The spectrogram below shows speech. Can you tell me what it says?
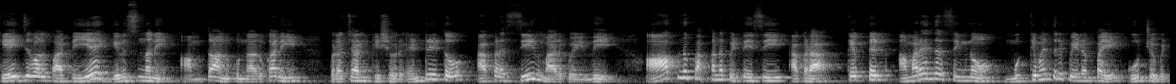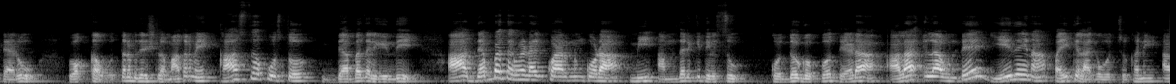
కేజ్రీవాల్ పార్టీయే గెలుస్తుందని అంతా అనుకున్నారు. కానీ ప్రశాంత్ కిషోర్ ఎంట్రీతో అక్కడ సీన్ మారిపోయింది. ఆప్ను పక్కన పెట్టేసి అక్కడ కెప్టెన్ అమరేందర్ సింగ్ను ముఖ్యమంత్రి పీఠంపై కూర్చోబెట్టారు. ఒక్క ఉత్తరప్రదేశ్లో మాత్రమే కాస్తో కూస్తో దెబ్బ తగిలింది. ఆ దెబ్బ తగలడానికి కారణం కూడా మీ అందరికీ తెలుసు. కొద్దో గొప్ప తేడా అలా ఇలా ఉంటే ఏదైనా పైకి లాగవచ్చు. కానీ ఆ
